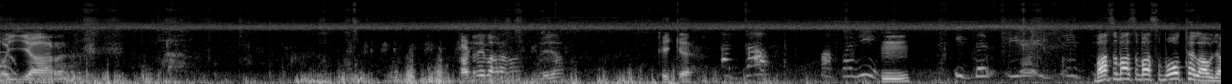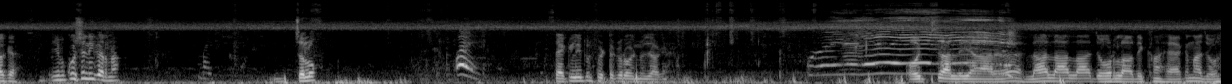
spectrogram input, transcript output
ਓ ਯਾਰ। ਕੱਢ ਦੇ ਬਾਹਰ ਹਾਂ ਲੈ ਜਾ। ਠੀਕ ਹੈ। ਅੱਧਾ ਪਾਪਾ ਜੀ। ਹੂੰ। ਇੱਧਰ ਬਸ ਬਸ ਬਸ ਉਹ ਉੱਥੇ ਲਾਓ ਜਾ ਕੇ। ਇਹ ਕੁਝ ਨਹੀਂ ਕਰਨਾ। ਚਲੋ। ਓਏ। ਸਾਈਕਲ ਪਰ ਫਿੱਟ ਕਰੋ ਇਹਨੂੰ ਜਾ ਕੇ। ਓ ਚੱਲ ਯਾਰ। ਲਾ ਲਾ ਲਾ ਜ਼ੋਰ ਲਾ ਦੇਖਾਂ ਹੈ ਕਿ ਨਾ ਜ਼ੋਰ।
